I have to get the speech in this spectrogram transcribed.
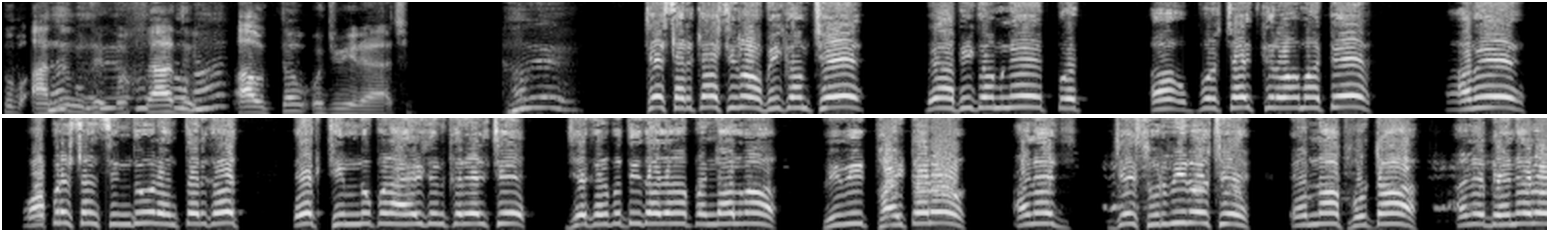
ખૂબ આનંદથી, ઉત્સાહથી આ ઉત્સવ ઉજવી રહ્યા છે. જે સરકારશ્રીનો અભિગમ છે, એ અભિગમને પ્રો- પ્રોત્સાહિત કરવા માટે અમે ઓપરેશન સિંદૂર અંતર્ગત એક થીમનું પણ આયોજન કરેલ છે, જે ગણપતિ દાદાના પંડાલમાં વિવિધ ફાઇટરો અને જે સુરવીરો છે, એમના ફોટા અને બેનરો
